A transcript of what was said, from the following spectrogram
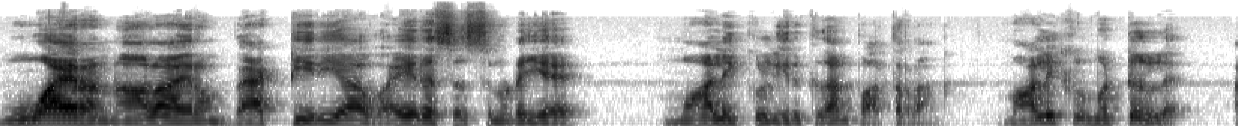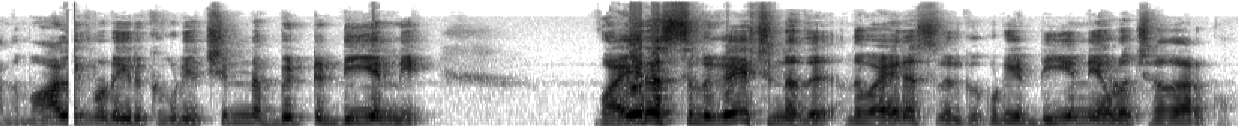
மூவாயிரம் நாலாயிரம் பாக்டீரியா வைரஸஸ்னுடைய மாலிக்குள் இருக்குதான்னு பார்த்துட்றாங்க மாலிக்குள் மட்டும் இல்லை அந்த மாலிக்குனுடைய இருக்கக்கூடிய சின்ன பிட்டு டிஎன்ஏ வைரஸ்லுக்கே சின்னது அந்த வைரஸில் இருக்கக்கூடிய டிஎன்ஏ எவ்வளோ சின்னதாக இருக்கும்?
